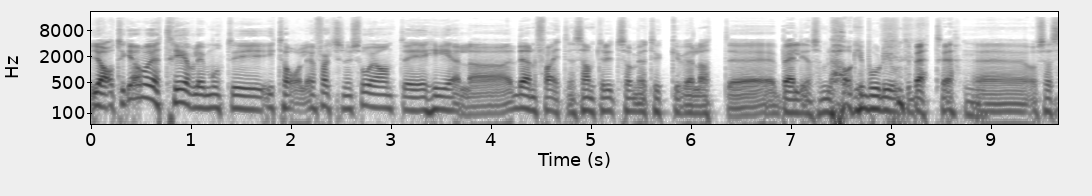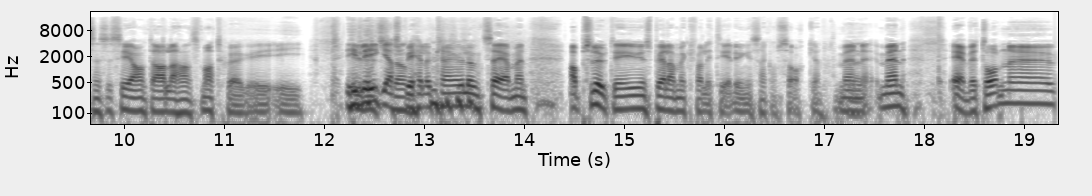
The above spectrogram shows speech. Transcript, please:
Jag tycker han var rätt trevlig mot i Italien faktiskt. Nu såg jag inte hela den fighten samtidigt som jag tycker väl att eh, Belgien som lag borde gjort det bättre. Mm. Eh, och så, sen så ser jag inte alla hans matcher i, i, i, I ligaspelet kan jag ju lugnt säga. Men absolut, det är ju en spelare med kvalitet. Det är ingen snack om saken. Men, Nej. men Everton eh,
